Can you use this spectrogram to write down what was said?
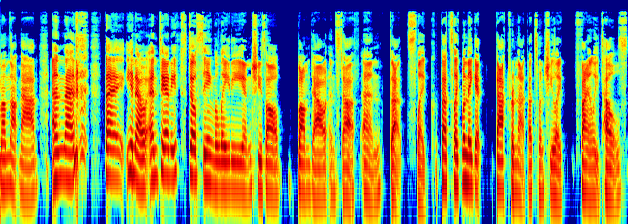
I'm not mad. And then they, you know, and Dani's still seeing the lady, and she's all bummed out and stuff. And that's like that's like when they get back from that, that's when she like finally tells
